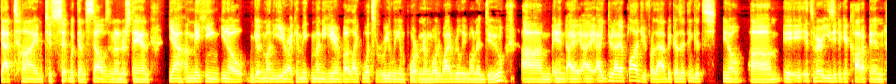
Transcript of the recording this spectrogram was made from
that time to sit with themselves and understand yeah i'm making you know good money here i can make money here but like what's really important and what do i really want to do um and I, I i dude i applaud you for that because i think it's you know um it, it's very easy to get caught up in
